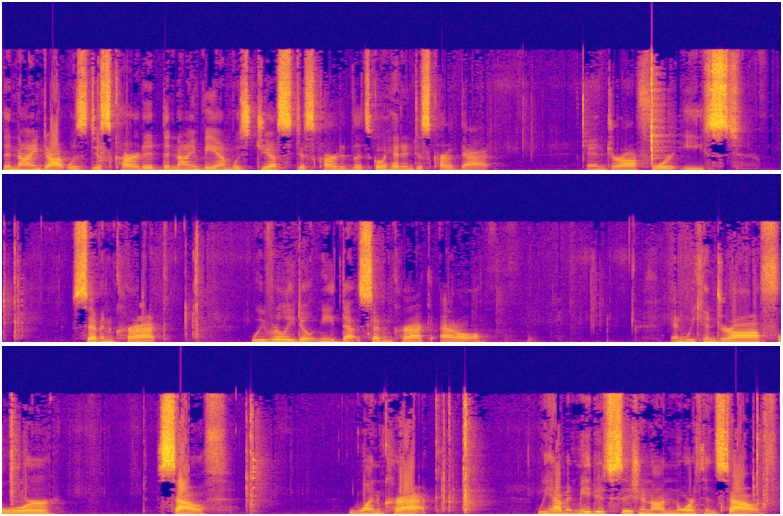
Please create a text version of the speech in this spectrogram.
the nine dot was discarded. The nine bam was just discarded. Let's go ahead and discard that and draw for east. Seven crack. We really don't need that seven crack at all and we can draw for south. One crack. We haven't made a decision on north and south.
